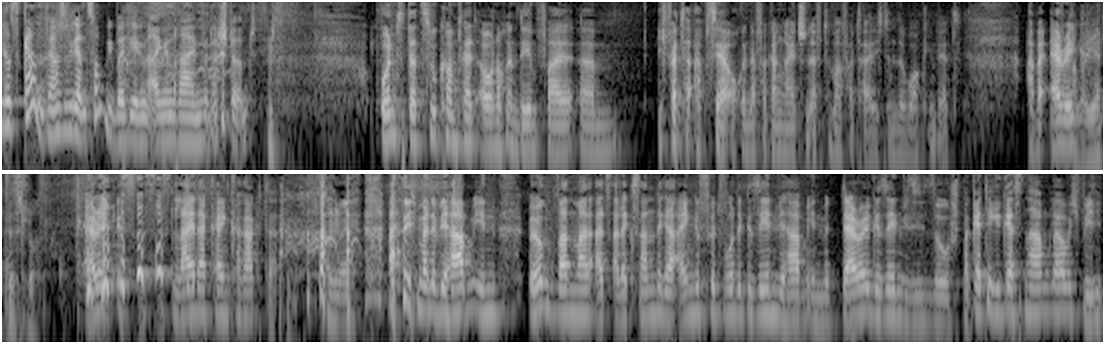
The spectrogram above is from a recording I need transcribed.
Riskant. Dann hast du wieder einen Zombie bei dir in den eigenen Reihen, wenn er stirbt. Und dazu kommt halt auch noch in dem Fall, ähm, ich verte- hab's ja auch in der Vergangenheit schon öfter mal verteidigt in The Walking Dead. Aber Eric, Aber jetzt ist Schluss. Eric ist, ist, ist leider kein Charakter. Also ich meine, wir haben ihn irgendwann mal, als Alexandria eingeführt wurde, gesehen. Wir haben ihn mit Daryl gesehen, wie sie so Spaghetti gegessen haben, glaube ich. Wie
